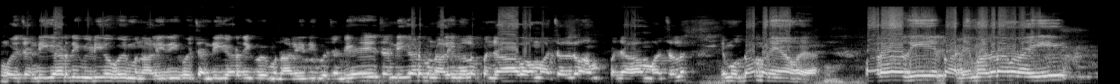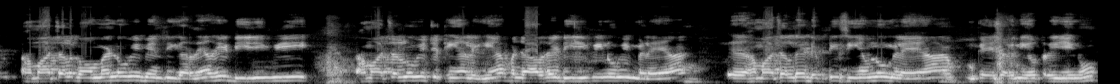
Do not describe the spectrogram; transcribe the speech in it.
ਕੋਈ ਚੰਡੀਗੜ੍ਹ ਦੀ ਵੀਡੀਓ ਕੋਈ ਮਨਾਲੀ ਦੀ, ਕੋਈ ਚੰਡੀਗੜ੍ਹ ਦੀ, ਕੋਈ ਮਨਾਲੀ ਦੀ, ਕੋਈ ਚੰਡੀਗੜ੍ਹ, ਇਹ ਚੰਡੀਗੜ੍ਹ, ਮਨਾਲੀ ਮਤਲਬ ਪੰਜਾਬ, ਹਿਮਾਚਲ ਪੰਜਾਬ, ਹਿਮਾਚਲ, ਇਹ ਮੁੱਦਾ ਬਣਿਆ ਹੋਇਆ। ਪਰ ਅਸੀਂ ਤੁਹਾਡੇ ਮਾਧਿਅਮ ਰਾਹੀਂ ਹਿਮਾਚਲ ਗਵਰਨਮੈਂਟ ਨੂੰ ਵੀ ਬੇਨਤੀ ਕਰਦੇ ਹਾਂ, ਅਸੀਂ ਡੀਜੀਪੀ ਹਿਮਾਚਲ ਨੂੰ ਵੀ ਚਿੱਠੀਆਂ ਲਿਖੀਆਂ, ਪੰਜਾਬ ਦੇ ਡੀਜੀਪੀ ਨੂੰ ਵੀ ਮਿਲੇ ਆ ਹਿਮਾਚਲ ਦੇ ਡਿਪਟੀ ਸੀਐਮ ਨੂੰ ਮਿਲੇ ਆ ਮੁਕੇਸ਼ ਅਗਨੀਹੋਤਰੀ ਜੀ ਨੂੰ।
